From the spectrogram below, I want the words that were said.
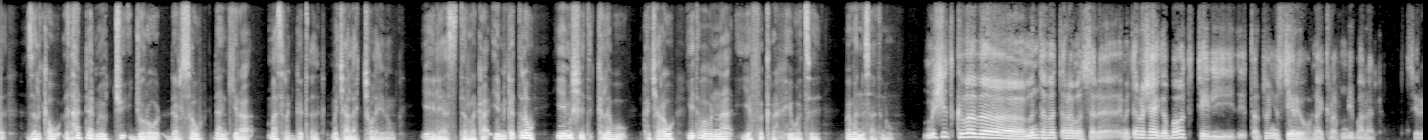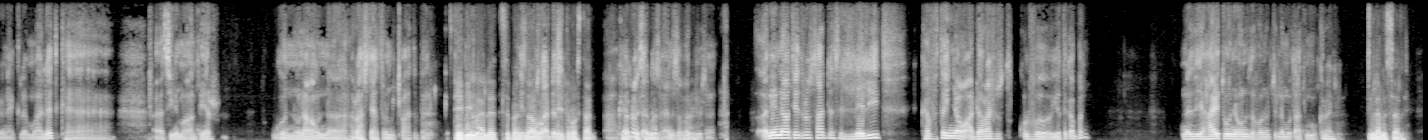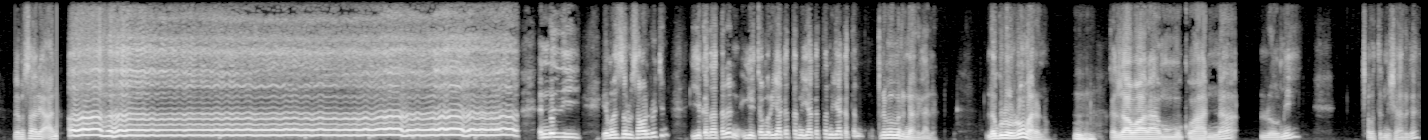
ዘልቀው ለታዳሚዎች ጆሮ ደርሰው ዳንኪራ ማስረገጥ መቻላቸው ላይ ነው። የኤልያስ ትረካ የሚቀጥለው የምሽት ክለቡ ከቸረው የጥበብና የፍቅር ህይወት በመነሳት ነው። ምሽት ክበብ ምን ተፈጠረ መሰለ? የመጨረሻ የገባሁት ቴዲ ጠርቶኝ ስቴሪዮ nightclub ይባላል። ስቴሪዮ nightclub ማለት ከሲኒማ አምፒር ጎን ሆነ አሁን ራስ ቲያትር የሚጫወትብን ቴዲ ማለት በዛ ወቅት ቴድሮስ ታደሰ አንድ ሰፈር ልጆች ነን። እኔና ቴድሮስ ታደሰ ሌሊት ከፍተኛው አዳራሽ ውስጥ ቁልፍ እየተቀበል እነዚህ ሃይቶን የሆኑ ዘፈኖችን ለመውጣት እንሞክራለን። ለምሳሌ ለምሳሌ እነዚህ የመሰሉ ሳውንዶችን እየቀጣጠለን እየጨምር እያቀጠን እያቀጠን እያቀጠን ልምምድ እናደርጋለን። ለጉሮሮ ማለት ነው። ከዛ በኋላ ሙቅ ውሃና ሎሚ ጨው ትንሽ አድርገህ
